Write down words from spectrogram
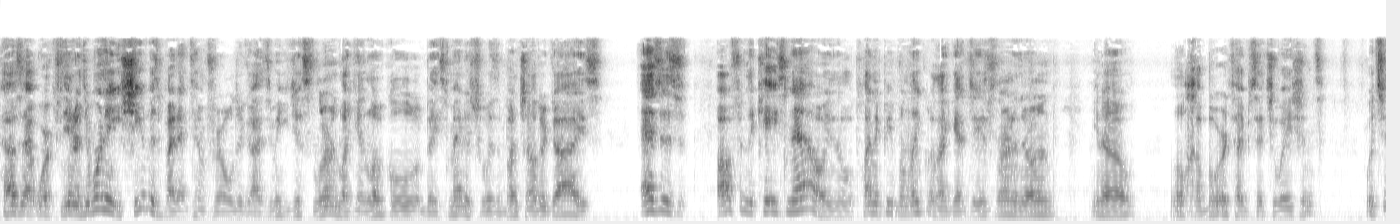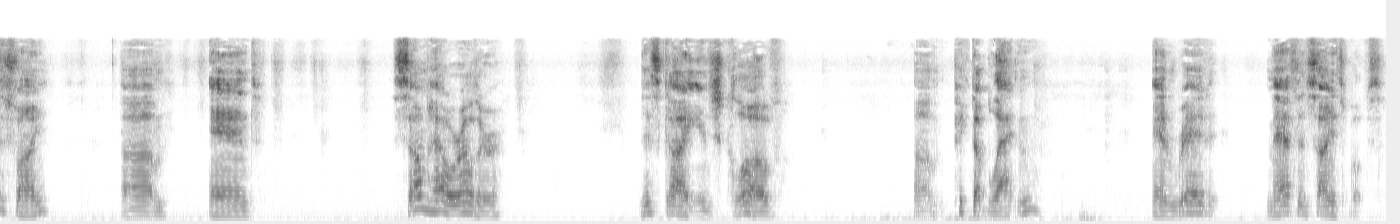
How's that work? You know, there weren't any yeshivas by that time for older guys. I mean, you just learned like in local beis medrash with a bunch of other guys, as is often the case now. You know, plenty of people in Lakewood like that. They just learn in their own, you know, little chabur type situations, which is fine. Um, and somehow or other, this guy in Shklov um, picked up Latin and read math and science books.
